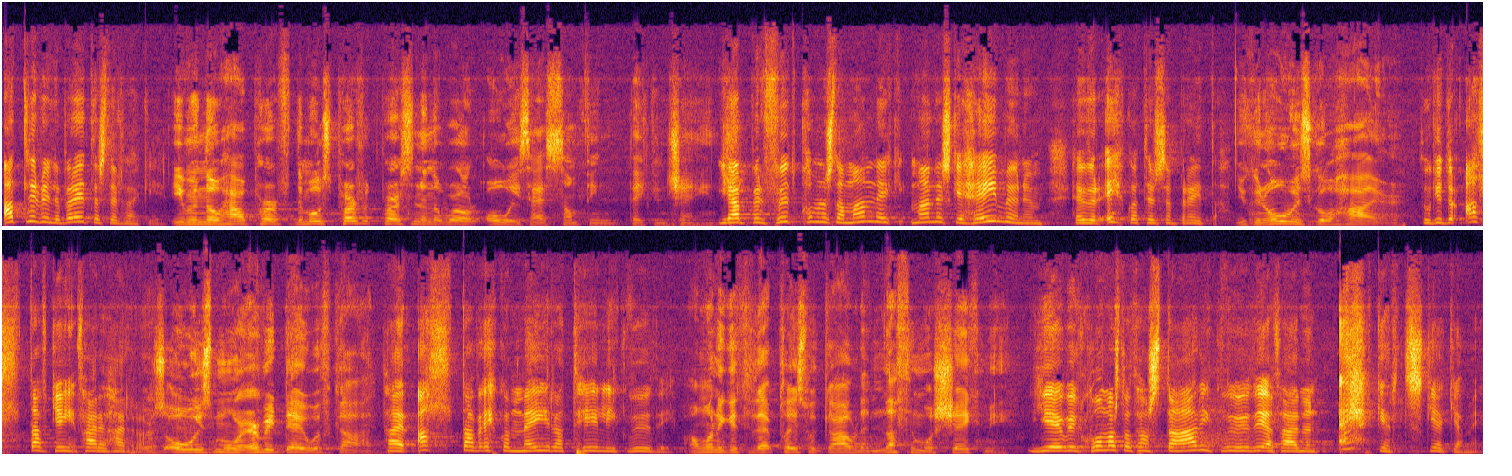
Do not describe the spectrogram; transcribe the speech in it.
Allir vilja breytast er það ekki. Even though how perfect, the most perfect person in the world always has something they can change. Jafnvel fullkomnasta manne- manneski heimunum hefur eitthvað til þess að breyta. You can always go higher. Þú getur alltaf ge- farið hærra. There's always more every day with God. Það er alltaf eitthvað meira til í Guði. I want to get to that place with God where nothing will shake me. Ég vil komast á þann stað í Guði að það mun ekkert skekja mig.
